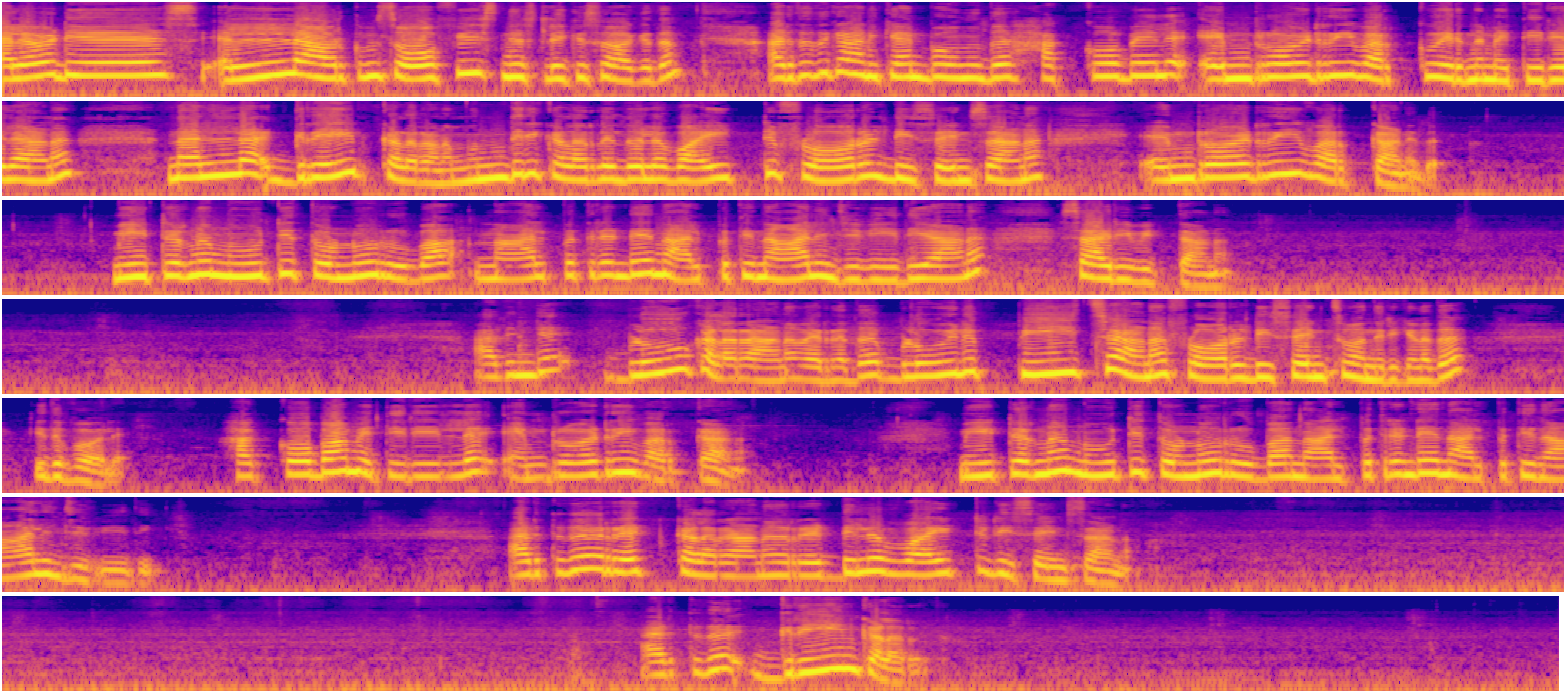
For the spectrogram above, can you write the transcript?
Hello dears എല്ലാവർക്കും Sophie's ന്യൂസിലേക്ക് സ്വാഗതം. അടുത്തത് കാണിക്കാൻ പോകുന്നത് ഹക്കോബയിലെ എംബ്രോയിഡറി വർക്ക് വരുന്ന മെറ്റീരിയലാണ് നല്ല ഗ്രേപ്പ് കളറാണ് മുന്തിരി കളറിൽ ഇതുപോലെ വൈറ്റ് ഫ്ലോറൽ ഡിസൈൻസ് ആണ് എംബ്രോയിഡറി വർക്കാണിത് മീറ്ററിന് നൂറ്റി തൊണ്ണൂറ് രൂപ നാൽപ്പത്തിരണ്ട് നാൽപ്പത്തി നാല് ഇഞ്ച് വീതിയാണ് സാരി വിട്ടാണ് അതിന്റെ ബ്ലൂ കളറാണ് വരുന്നത്. ബ്ലൂവിൽ പീച്ചാണ് ഫ്ലോറൽ ഡിസൈൻസ് വന്നിരിക്കുന്നത്. ഇതുപോലെ. ഹക്കോബ മെറ്റീരിയലിൽ എംബ്രോയിഡറി വർക്കാണ് മീറ്ററിന് നൂറ്റി തൊണ്ണൂറ് രൂപ നാൽപ്പത്തിരണ്ട് നാൽപ്പത്തി നാലിഞ്ച് വീതി. അടുത്തത് റെഡ് കളറാണ് റെഡിൽ വൈറ്റ് ഡിസൈൻസ് ആണ്. അടുത്തത് ഗ്രീൻ കളറ്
